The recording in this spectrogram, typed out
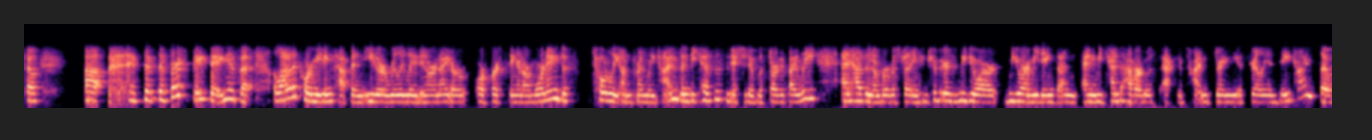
So uh, the, the first big thing is that a lot of the core meetings happen either really late in our night or, or first thing in our morning, just totally unfriendly times. And because this initiative was started by Lee and has a number of Australian contributors, we do our we do our meetings and, and we tend to have our most active times during the Australian daytime. So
